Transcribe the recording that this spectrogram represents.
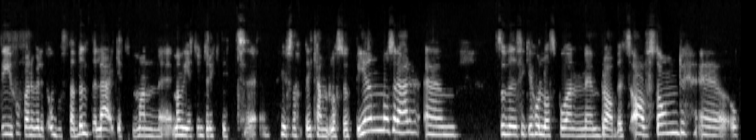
det är ju fortfarande väldigt ostabilt i läget. Man, eh, man vet ju inte riktigt eh, hur snabbt det kan blossa upp igen och sådär. Eh, så vi fick ju hålla oss på en, en bra bits avstånd eh, och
